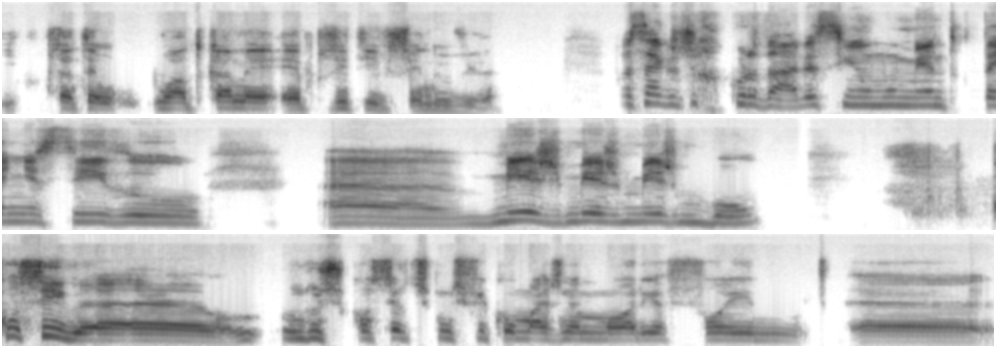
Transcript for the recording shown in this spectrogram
e portanto o outcome é, é positivo, sem dúvida. Consegues recordar assim um momento que tenha sido uh, mesmo, mesmo, mesmo bom? Consigo. Uh, um dos concertos que nos ficou mais na memória foi uh,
